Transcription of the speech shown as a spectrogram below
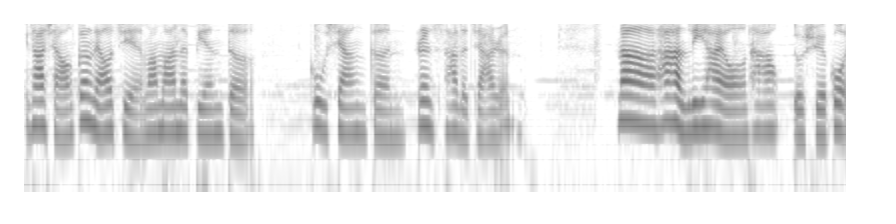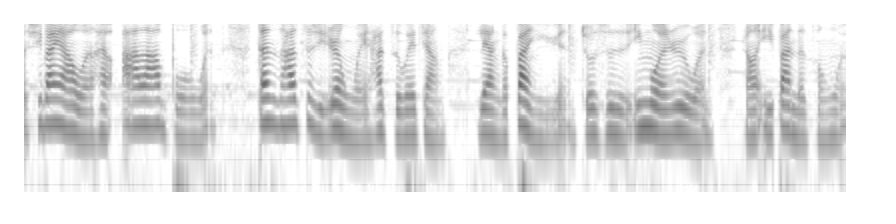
因为他想要更了解妈妈那边的故乡，跟认识他的家人。那他很厉害哦，他有学过西班牙文，还有阿拉伯文，但是他自己认为他只会讲两个半语言，就是英文、日文，然后一半的中文。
